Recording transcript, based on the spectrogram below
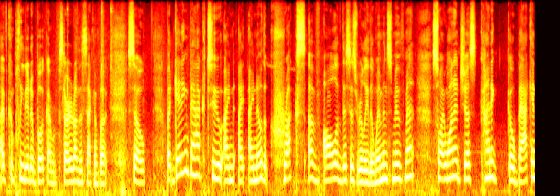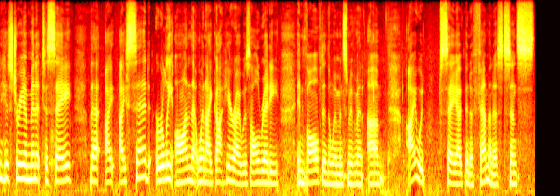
I've completed a book, I've started on the second book. So, but getting back to, I, I, I know the crux of all of this is really the women's movement, so I want to just kind of go back in history a minute to say that I, I said early on that when I got here I was already involved in the women's movement. Um, I would say I've been a feminist since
